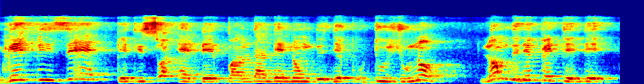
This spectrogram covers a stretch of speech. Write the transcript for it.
Refusez que tu sois indépendant d'un homme de Dieu pour toujours. Non. L'homme de Dieu peut t'aider.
